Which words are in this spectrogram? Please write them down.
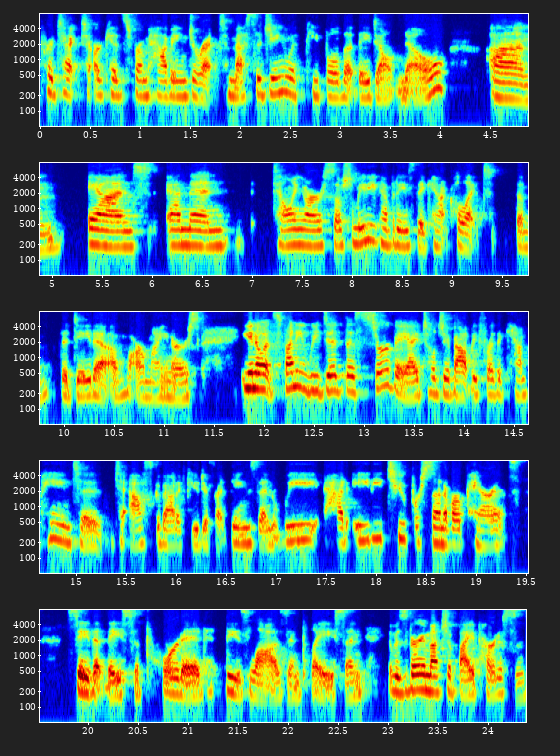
protect our kids from having direct messaging with people that they don't know. Um, and and then telling our social media companies they can't collect the, the data of our minors you know it's funny we did this survey i told you about before the campaign to to ask about a few different things and we had 82% of our parents say that they supported these laws in place and it was very much a bipartisan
